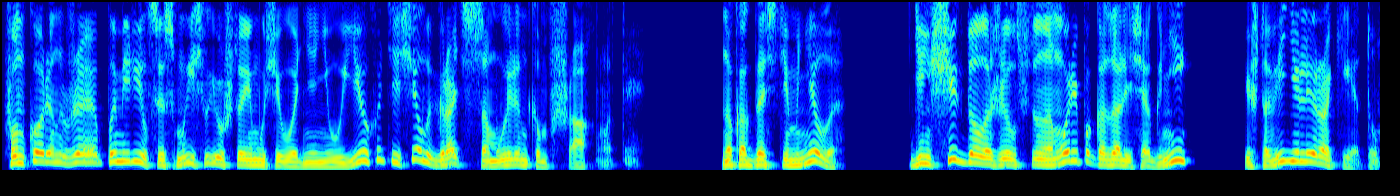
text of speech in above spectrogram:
Фон Корен уже помирился с мыслью, что ему сегодня не уехать, и сел играть с Самойленком в шахматы. Но когда стемнело, денщик доложил, что на море показались огни и что видели ракету.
